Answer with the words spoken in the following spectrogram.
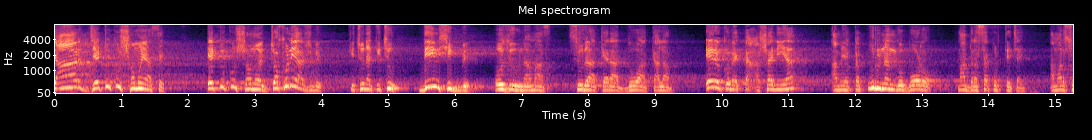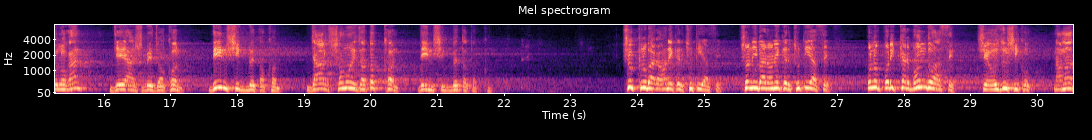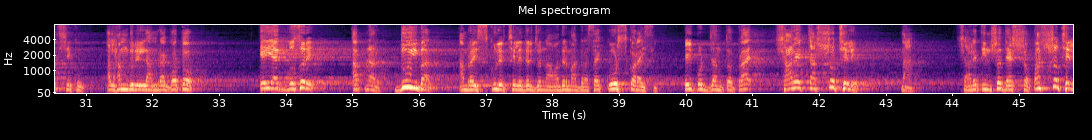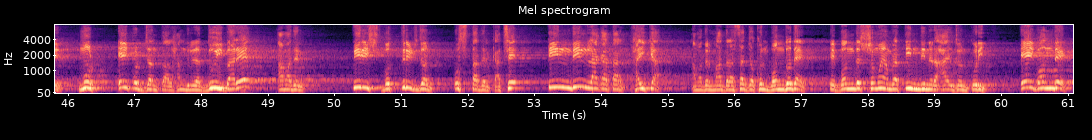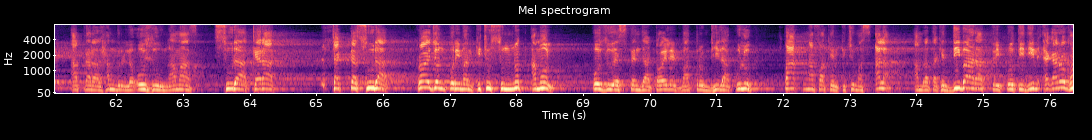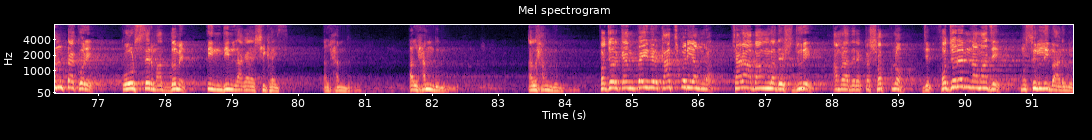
যার যেটুকু সময় আছে এটুকু সময় যখনই আসবে, কিছু না কিছু দিন শিখবে। অজু, নামাজ, সুরা কেরা দোয়া, কালাম, এরকম একটা আশা নিয়ে আমি একটা পূর্ণাঙ্গ বড় মাদ্রাসা করতে চাই। আমার স্লোগান, যে আসবে যখন, দিন শিখবে তখন, যার সময় যতক্ষণ, দিন শিখবে ততক্ষণ। শুক্রবার অনেকের ছুটি আছে, শনিবার অনেকের ছুটি আছে, কোনো পরীক্ষার বন্ধ আছে, সে অজু শিখুক, নামাজ শিখুক আলহামদুলিল্লাহ, আমরা গত এই এক বছরে আপনার দুইবার আমরা স্কুলের ছেলেদের জন্য আমাদের মাদ্রাসায় কোর্স করাইছি। এই পর্যন্ত প্রায় সাড়ে চারশো ছেলে, না, সাড়ে তিনশো, দেড়শো, পাঁচশো ছেলে মোট এই পর্যন্ত আলহামদুলিল্লাহ দুইবারে আমাদের তিরিশ, বত্রিশ জন ওস্তাদের কাছে তিন দিন লাগাতার থাইকা আমাদের মাদ্রাসা যখন বন্ধ দেয়, এই বন্ধের সময় আমরা তিন দিনের আয়োজন করি। এই বন্ধে আপনার আলহামদুলিল্লাহ অজু নামাজ, সুরা, কেরাত, চারটা সুরা, প্রয়োজন পরিমাণ কিছু সুন্নত আমল অজু এস্তেঞ্জা টয়লেট, বাথরুম, ঢিলা কুলুক পাক নাফাকের কিছু মাস আলা আমরা তাকে দিবা রাত্রি প্রতিদিন এগারো ঘণ্টা করে কোর্সের মাধ্যমে তিন দিন লাগায়া শিখাইছি। আলহামদুলিল্লাহ। আলহামদুলিল্লাহ। আলহামদুলিল্লাহ। ফজর ক্যাম্পেইনের কাজ করি আমরা, সারা বাংলাদেশ জুড়ে। আমাদের একটা স্বপ্ন যে ফজরের নামাজে মুসল্লি বাড়বে।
